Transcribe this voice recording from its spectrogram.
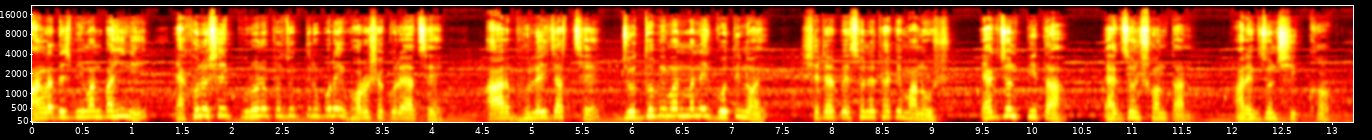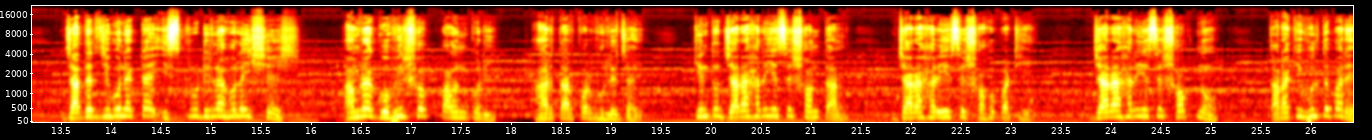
বাংলাদেশ বিমান বাহিনী এখনও সেই পুরনো প্রযুক্তির উপরেই ভরসা করে আছে। আর ভুলেই যাচ্ছে, যুদ্ধ বিমান মানেই গতি নয়, সেটার পেছনে থাকে মানুষ। একজন পিতা, একজন সন্তান আর একজন শিক্ষক, যাদের জীবনে একটা স্ক্রু ঢিলা হলেই শেষ। আমরা গভীর শোক পালন করি আর তারপর ভুলে যাই। কিন্তু যারা হারিয়েছে সন্তান, যারা হারিয়েছে সহপাঠী, যারা হারিয়েছে স্বপ্ন, তারা কি ভুলতে পারে?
